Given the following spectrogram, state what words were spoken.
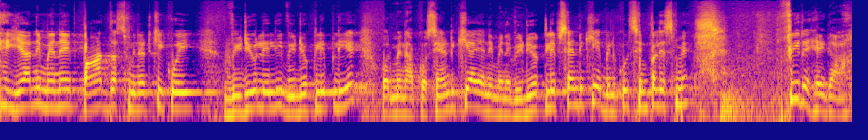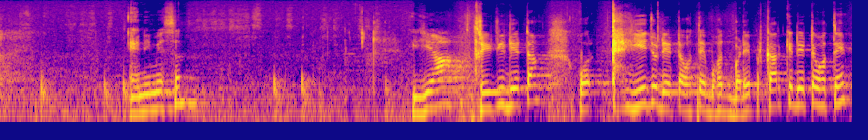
यानी मैंने पाँच दस मिनट की कोई वीडियो ले ली, वीडियो क्लिप लिए और मैंने आपको सेंड किया, यानी मैंने वीडियो क्लिप सेंड किया बिल्कुल सिंपल इसमें। फिर रहेगा एनिमेशन। या थ्री डेटा और ये जो डेटा होते हैं, बहुत बड़े प्रकार के डेटा होते हैं।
